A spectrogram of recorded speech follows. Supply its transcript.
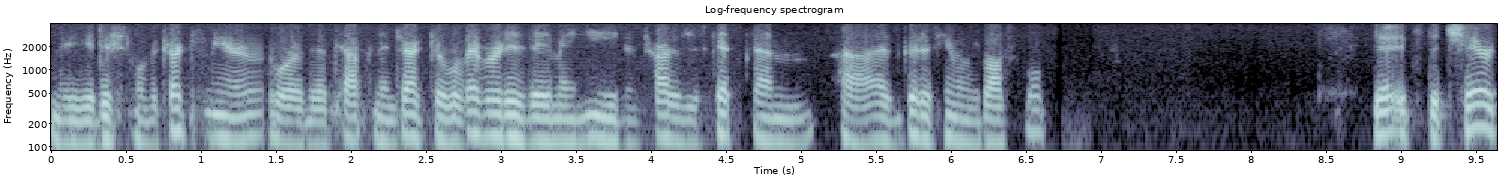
the additional vitrectomy or, or the tap and inject or whatever it is they may need, and try to just get them uh, as good as humanly possible. Yeah, it's the chair.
